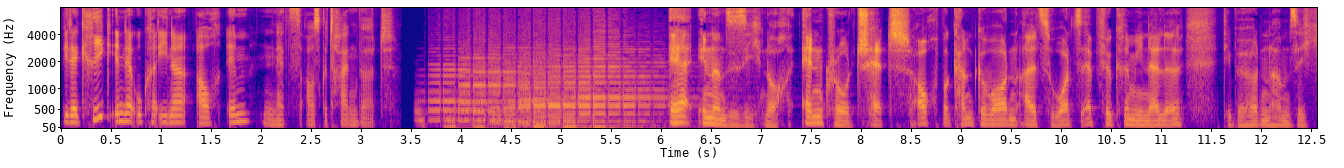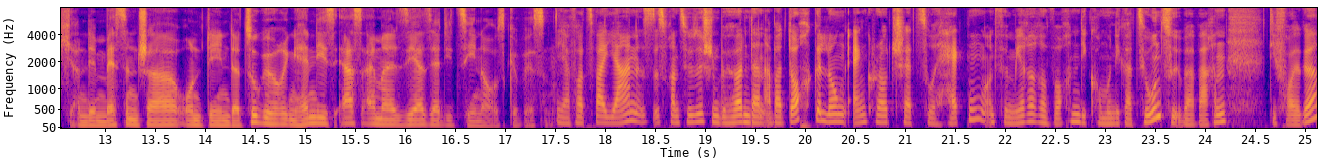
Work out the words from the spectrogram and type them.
wie der Krieg in der Ukraine auch im Netz ausgetragen wird. Erinnern Sie sich noch, EncroChat, auch bekannt geworden als WhatsApp für Kriminelle. Die Behörden haben sich an dem Messenger und den dazugehörigen Handys erst einmal sehr, sehr die Zähne ausgebissen. Ja, vor zwei Jahren ist es französischen Behörden dann aber doch gelungen, EncroChat zu hacken und für mehrere Wochen die Kommunikation zu überwachen. Die Folge?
